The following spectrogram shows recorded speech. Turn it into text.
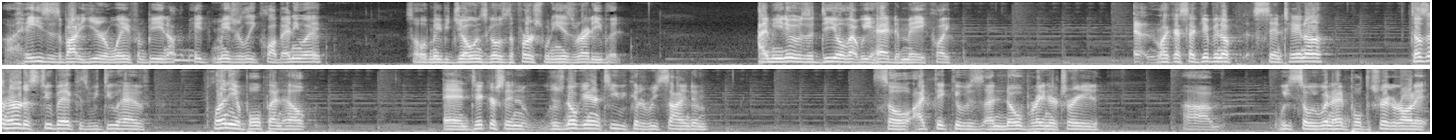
Uh, Hayes is about a year away from being on the major league club anyway, so maybe Jones goes the first when he is ready. But I mean, it was a deal that we had to make. Like, like I said, giving up Santana doesn't hurt us too bad because we do have plenty of bullpen help. And Dickerson, there's no guarantee we could have re-signed him. So I think it was a no-brainer trade. Um, we so we went ahead and pulled the trigger on it.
